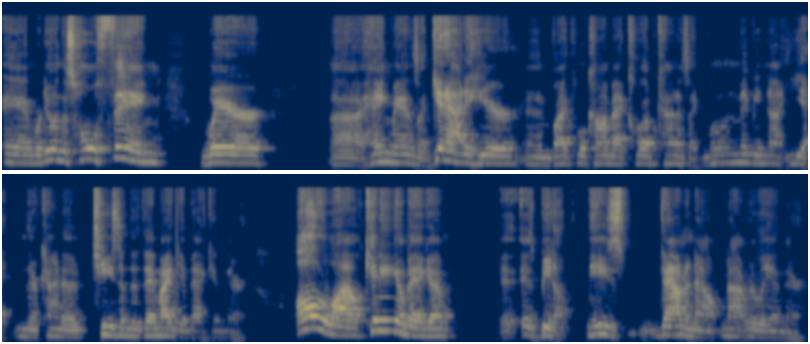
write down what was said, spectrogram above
and we're doing this whole thing where uh, Hangman's like, "Get out of here," and Blackpool Combat Club kind of is like, "Well, maybe not yet," and they're kind of teasing that they might get back in there. All the while, Kenny Omega is beat up. He's down and out, not really in there.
